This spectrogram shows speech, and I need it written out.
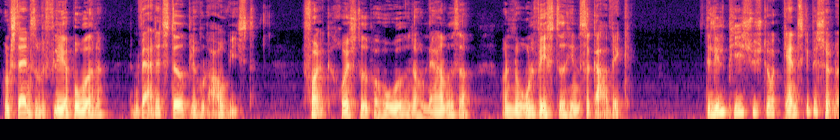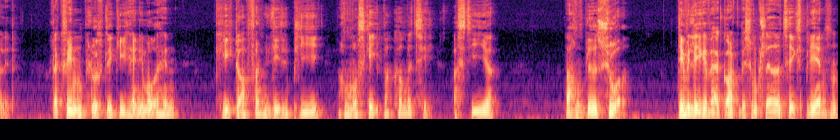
Hun stansede ved flere boderne, men hvert et sted blev hun afvist. Folk rystede på hovedet, når hun nærmede sig, og nogle viftede hende sågar væk. Den lille pige synes, det var ganske besynderligt. Da kvinden pludselig gik hen imod hende, gik det op for den lille pige, at hun måske var kommet til at stige. Var hun blevet sur? Det ville ikke være godt, hvis hun klagede til ekspedienten.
